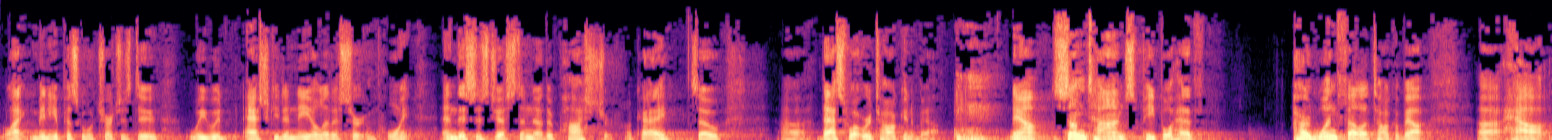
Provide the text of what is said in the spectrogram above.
like many Episcopal churches do, we would ask you to kneel at a certain point, and this is just another posture, okay? So uh, that's what we're talking about. now, sometimes people have heard one fellow talk about uh, how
